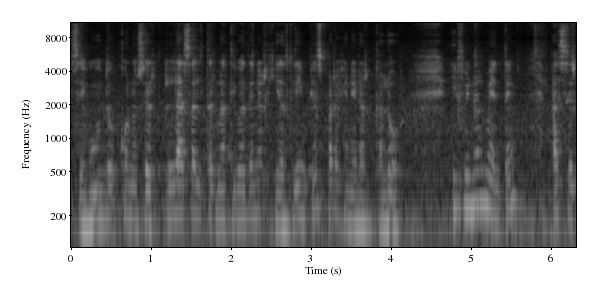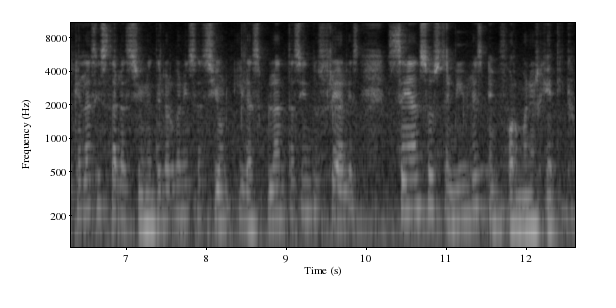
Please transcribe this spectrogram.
Segundo, conocer las alternativas de energías limpias para generar calor. Y finalmente, hacer que las instalaciones de la organización y las plantas industriales sean sostenibles en forma energética.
